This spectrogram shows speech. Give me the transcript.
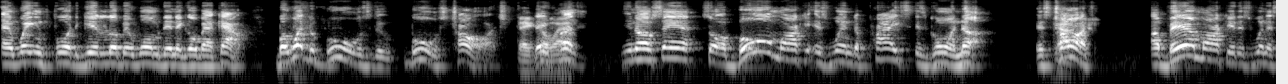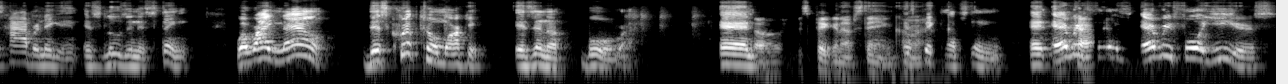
and waiting for it to get a little bit warmer, then they go back out. But what do bulls do? Bulls charge. They, they go run. You know what I'm saying? So a bull market is when the price is going up. It's charging. A bear market is when it's hibernating, it's losing its sting. Well, right now, this crypto market is in a bull run. And so it's picking up steam. It's picking up steam. And every okay. four, every four years,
